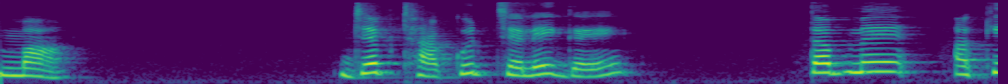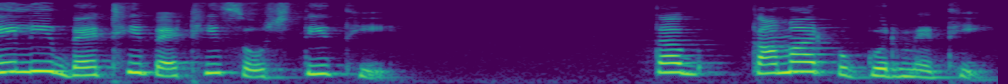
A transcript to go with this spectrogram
माँ, जब ठाकुर चले गए, तब मैं अकेली बैठी बैठी सोचती थी। तब कामारपुकुर में थी।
